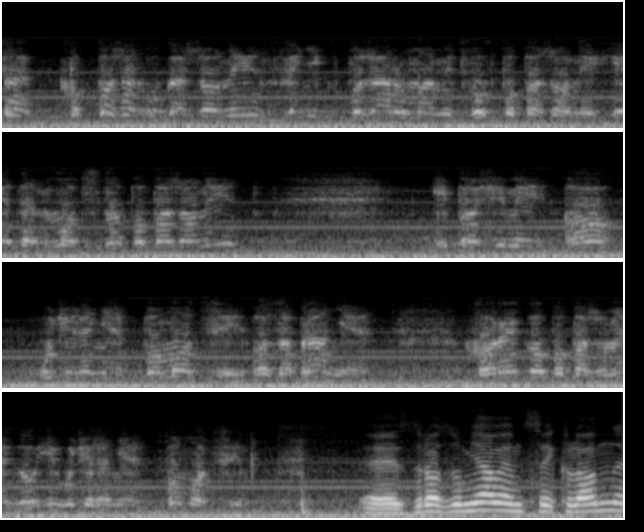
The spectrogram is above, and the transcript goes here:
Tak, pożar ugaszony. W wyniku pożaru mamy dwóch poparzonych. Jeden mocno poparzony i prosimy o udzielenie pomocy, o zabranie chorego, poparzonego i udzielenie pomocy. E, Zrozumiałem cyklon. E,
